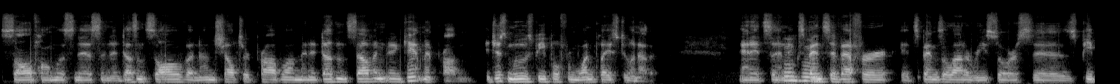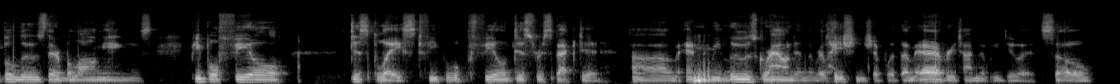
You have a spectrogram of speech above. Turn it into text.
solve homelessness and it doesn't solve an unsheltered problem and it doesn't solve an encampment problem. It just moves people from one place to another. And it's an mm-hmm. expensive effort. It spends a lot of resources. People lose their belongings. People feel displaced. People feel disrespected. Um, and we lose ground in the relationship with them every time that we do it. So,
